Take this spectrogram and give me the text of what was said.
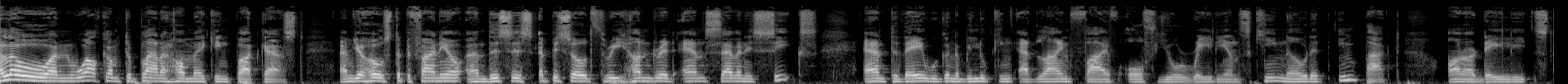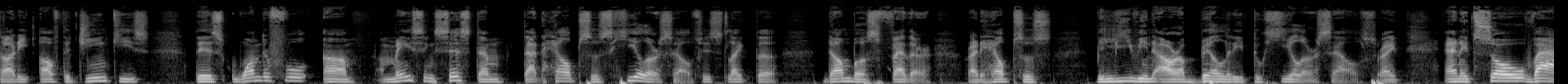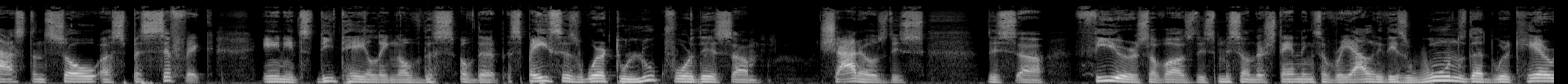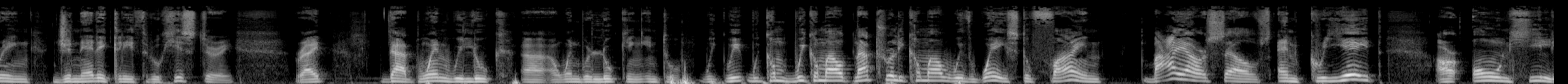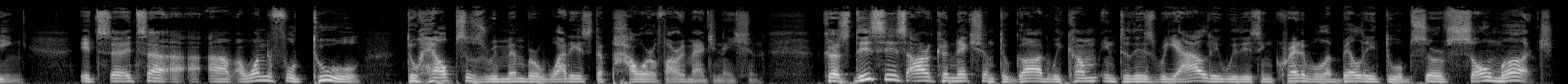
Hello and welcome to Planet Homemaking Podcast. I'm your host Epifanio and this is episode 376. And today we're going to be looking at line 5 of your Radiance keynoted impact on our daily study of the gene keys. This wonderful, um, amazing system that helps us heal ourselves. It's like the Dumbo's feather, right? It helps us believe in our ability to heal ourselves, right? And it's so vast and so uh, specific in its detailing of this of the spaces where to look for these um, shadows, these these uh, fears of us, these misunderstandings of reality, these wounds that we're carrying genetically through history, right? that when we look uh, when we're looking into we, we, we come we come out naturally come out with ways to find by ourselves and create our own healing. It's a, it's a, a, a wonderful tool to helps us remember what is the power of our imagination. Because this is our connection to God. We come into this reality with this incredible ability to observe so much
